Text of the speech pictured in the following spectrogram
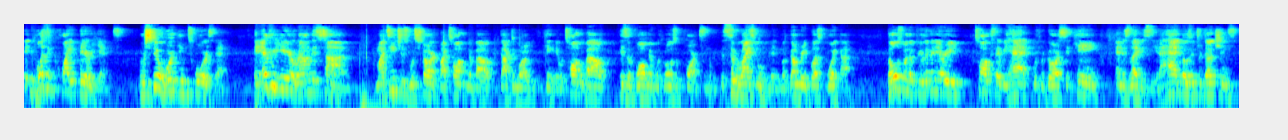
it wasn't quite there yet. We're still working towards that. And every year around this time, my teachers would start by talking about Dr. Martin Luther King. They would talk about his involvement with Rosa Parks and the civil rights movement and the Montgomery bus boycott. Those were the preliminary talks that we had with regards to King and his legacy. And I had those introductions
